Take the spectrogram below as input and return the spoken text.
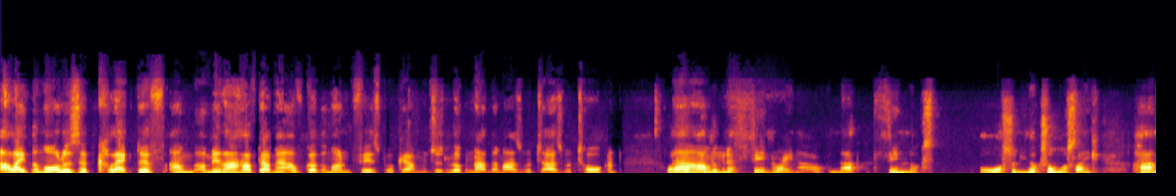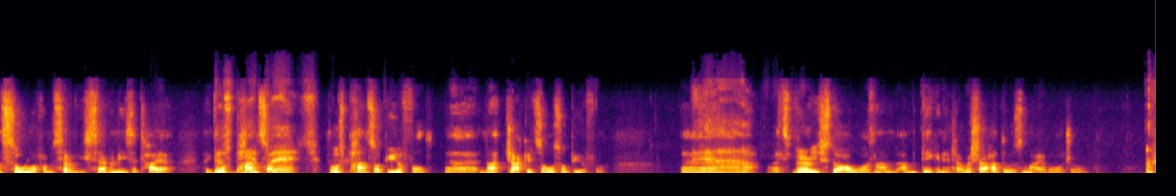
I like them all as a collective. Um, I mean, I have to admit, I've got them on Facebook. I'm just looking at them as we're as we're talking. Well, I'm, I'm Um, looking at Finn right now, and that Finn looks awesome. He looks almost like Han Solo from '77. His attire, like those Doesn't he a pants are those pants are beautiful, uh, and that jacket's also beautiful. Uh, Yeah. it's very Star Wars, and I'm, I'm digging it. I wish I had those in my wardrobe.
